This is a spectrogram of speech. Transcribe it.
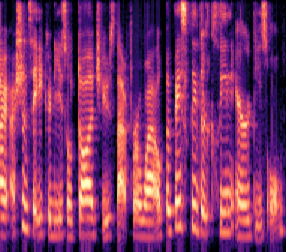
I, I shouldn't say eco diesel, Dodge used that for a while, but basically their clean air diesel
